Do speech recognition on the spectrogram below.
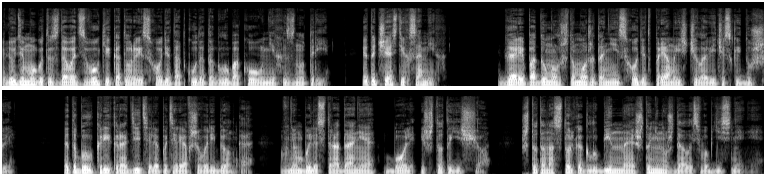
Люди могут издавать звуки, которые исходят откуда-то глубоко у них изнутри. Это часть их самих. Гарри подумал, что может они исходят прямо из человеческой души. Это был крик родителя, потерявшего ребенка. В нем были страдания, боль и что-то еще, что-то настолько глубинное, что не нуждалось в объяснении.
